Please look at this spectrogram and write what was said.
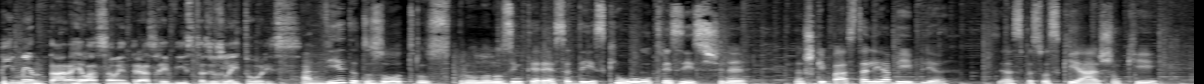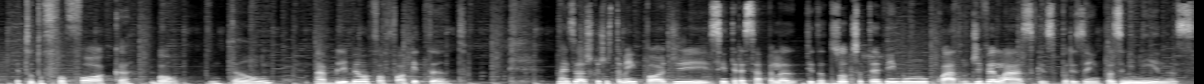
pimentar a relação entre as revistas e os leitores? A vida dos outros, Bruno, nos interessa desde que o outro existe, né? Acho que basta ler a Bíblia. As pessoas que acham que é tudo fofoca, bom, então a Bíblia é uma fofoca e tanto. Mas eu acho que a gente também pode se interessar pela vida dos outros até vendo um quadro de Velázquez, por exemplo, As Meninas.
